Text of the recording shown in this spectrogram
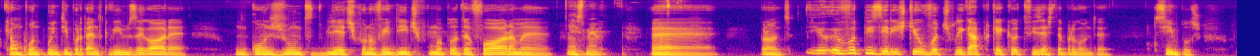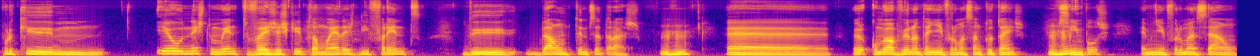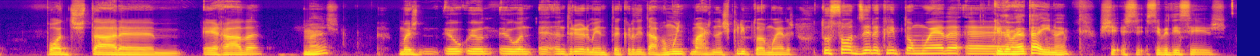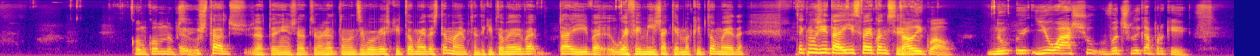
que é um ponto muito importante que vimos agora, um conjunto de bilhetes que foram vendidos por uma plataforma. É isso mesmo. eh, pronto, eu, eu vou-te dizer isto e eu vou-te explicar porque é que eu te fiz esta pergunta. Simples. Porque hum, eu neste momento vejo as criptomoedas diferente de, de há uns tempos atrás. Uhum. Eh, eu- como é óbvio, eu não tenho a informação que tu tens. Uhum. Simples. A minha informação pode estar hum, errada, Mas mas eu, eu, eu an- anteriormente acreditava muito mais nas criptomoedas. Estou só a dizer a criptomoeda. eh, a criptomoeda está aí, não é? Os CBDCs, como, como não percebo. os Estados já, têm, já, estão, já estão a desenvolver as criptomoedas também. Portanto, a criptomoeda vai- está aí. vai- o FMI já quer uma criptomoeda. A tecnologia está aí, isso vai acontecer. Tal e qual. E eu acho, vou-te explicar porquê.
